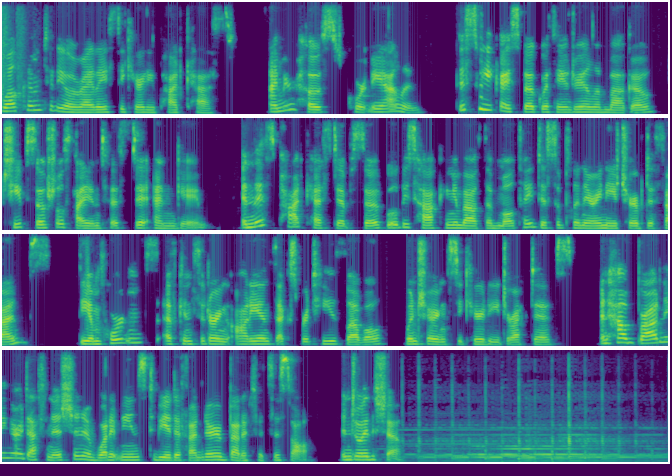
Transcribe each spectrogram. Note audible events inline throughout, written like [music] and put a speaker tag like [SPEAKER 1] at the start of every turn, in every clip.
[SPEAKER 1] Welcome to the O'Reilly Security Podcast. I'm your host, Courtney Allen. This week I spoke with Andrea Limbago, Chief Social Scientist at Endgame. In this podcast episode, we'll be talking about the multidisciplinary nature of defense, the importance of considering audience expertise level when sharing security directives, and how broadening our definition of what it means to be a defender benefits us all. Enjoy the show.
